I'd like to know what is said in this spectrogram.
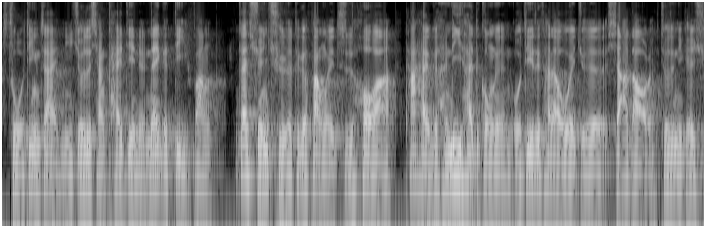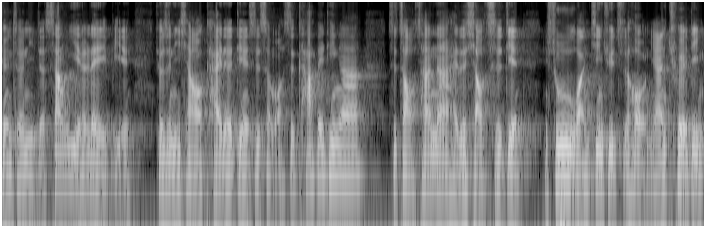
锁定在你就是想开店的那个地方。在选取了这个范围之后啊，它还有个很厉害的功能，我第一次看到我也觉得吓到了，就是你可以选择你的商业类别，就是你想要开的店是什么，是咖啡厅啊，是早餐啊，还是小吃店？你输入完进去之后，你按确定，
